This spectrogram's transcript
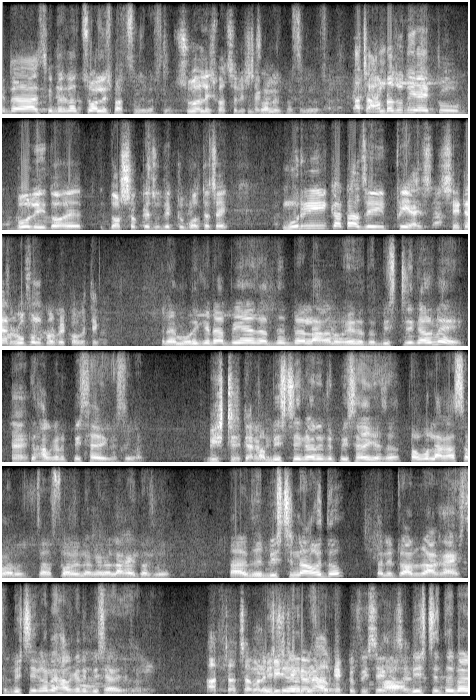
এটা আজকে বেরোলো চল্লিশ পাঁচচল্লিশ বেচলাম চুয়াল্লিশ পাঁচচল্লিশ টাকা। চল্লিশ পাঁচচল্লিশ বেচলাম আচ্ছা আমরা যদি একটু বলি দর্শককে যদি একটু বলতে চাই মুড়ি কাটা যে পেঁয়াজ সেটা রোপণ করবে কবে থেকে? এটা মুড়ি কেটা পেঁয়াজ একদিন প্রায় লাগানো হয়ে যেত। বৃষ্টির কারণে হ্যাঁ। একটু হালকা একটু পিছাই গেছে। বৃষ্টির কারণে? বৃষ্টির কারণে একটু পিছাই গেছে। তবু লাগাচ্ছে মানুষ যারা লাগাই লাগাইতেছে। আর যদি বৃষ্টি না হইতো তাহলে একটু আলুটা আগে আসতো বৃষ্টির কারণে হালকা একটু পিছাই গেছে। আচ্ছা আচ্ছা মানে বৃষ্টির কারণে হালকা একটু পিছিয়ে হ্যাঁ, গেছে। বৃষ্টি তো এবার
